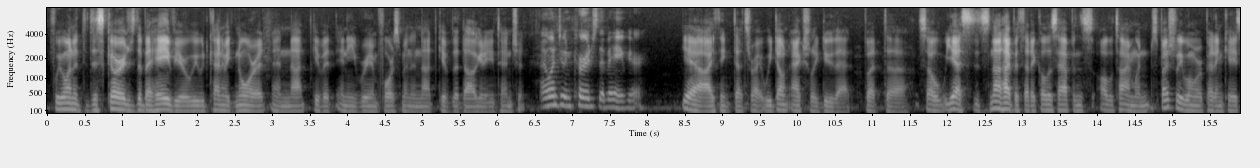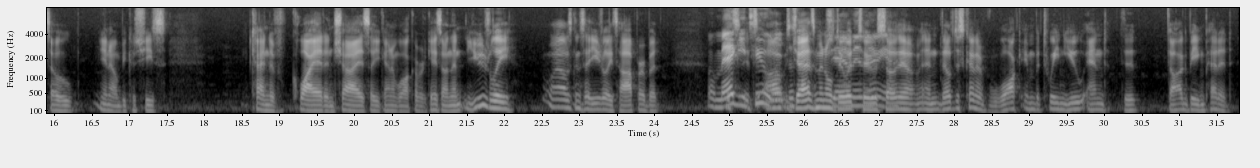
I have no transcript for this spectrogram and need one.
if we wanted to discourage the behavior, we would kind of ignore it and not give it any reinforcement and not give the dog any attention. I want to encourage the behavior. Yeah, I think that's right. We don't actually do that, but uh, so yes, it's not hypothetical. This happens all the time when, especially when we're petting Queso, who you know, because she's kind of quiet and shy, so you kind of walk over to Queso, and then usually, well, I was gonna say usually it's Hopper, but Well, Maggie it's too. all- will Jasmine will do it too. there, so yeah. yeah, and they'll just kind of walk in between you and the dog being petted.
